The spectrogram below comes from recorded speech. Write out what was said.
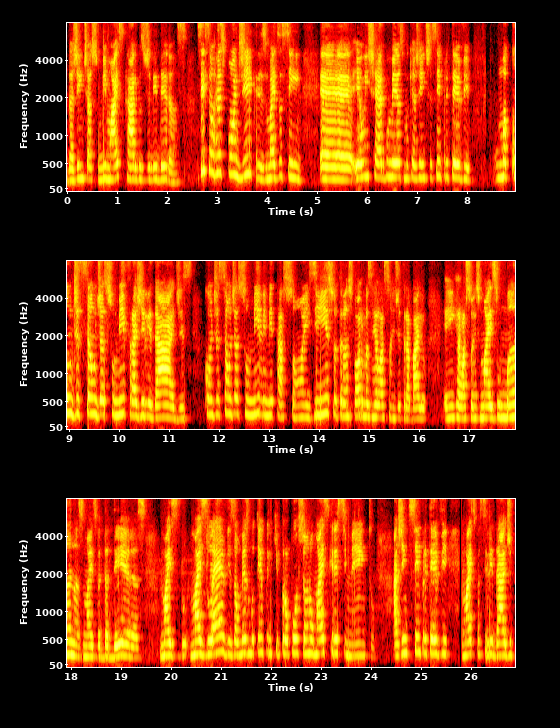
da gente assumir mais cargos de liderança. Não sei se eu respondi, Cris, mas assim, é, eu enxergo mesmo que a gente sempre teve uma condição de assumir fragilidades, condição de assumir limitações, e isso transforma as relações de trabalho em relações mais humanas, mais verdadeiras, mais, mais leves, ao mesmo tempo em que proporcionam mais crescimento. A gente sempre teve mais facilidade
